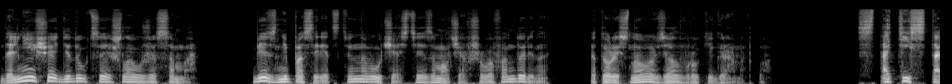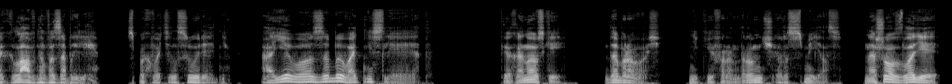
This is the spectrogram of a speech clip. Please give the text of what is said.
Дальнейшая дедукция шла уже сама, без непосредственного участия замолчавшего Фандорина, который снова взял в руки грамотку. — Статиста главного забыли! — спохватился урядник. — А его забывать не след. — Кахановский, да брось! — Никифор Андронович рассмеялся. — Нашел злодея.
